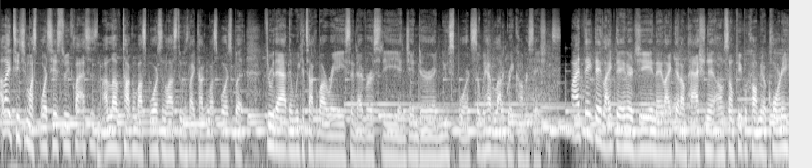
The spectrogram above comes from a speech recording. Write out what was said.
I like teaching my sports history classes. I love talking about sports, and a lot of students like talking about sports. But through that, then we can talk about race and diversity and gender and new sports. So we have a lot of great conversations. I think they like the energy and they like that I'm passionate. Um, some people call me a corny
